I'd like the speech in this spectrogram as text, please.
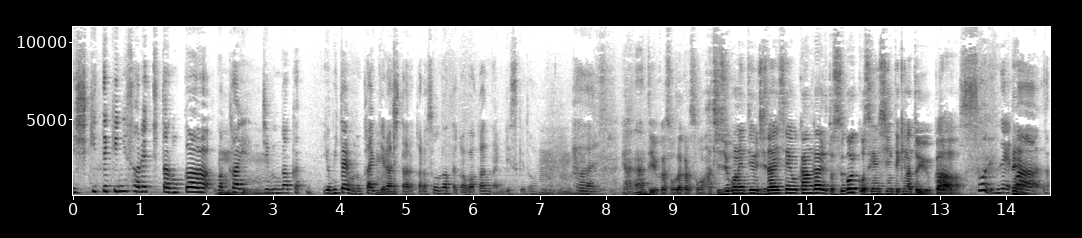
意識的にされてたのか、まあかいうん自分がか読みたいものを書いてらしたからそうなったかわかんないんですけど、うんうんうん。はい。いやなんていうかそうだからその85年っていう時代性を考えるとすごいこう先進的なというか。そうですね。ねまあ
